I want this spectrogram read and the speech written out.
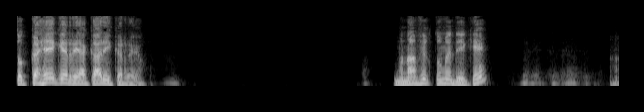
تو کہے کہ ریا کاری کر رہے ہو۔ منافق تمہیں دیکھے ہاں،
